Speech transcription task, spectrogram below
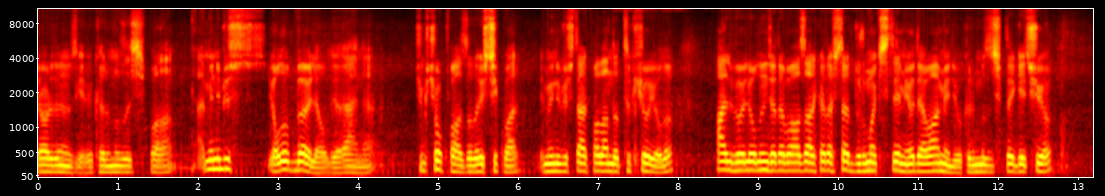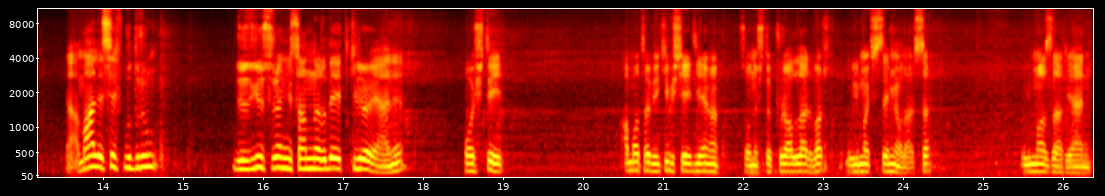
Gördüğünüz gibi kırmızı ışık falan. Yani minibüs yolu böyle oluyor yani. Çünkü çok fazla da ışık var. E, minibüsler falan da tıkıyor yolu. Hal böyle olunca da bazı arkadaşlar durmak istemiyor, devam ediyor. Kırmızı ışıkta geçiyor. Ya maalesef bu durum düzgün süren insanları da etkiliyor yani. Hoş değil. Ama tabii ki bir şey diyemem. Sonuçta kurallar var. Uymak istemiyorlarsa uymazlar yani.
